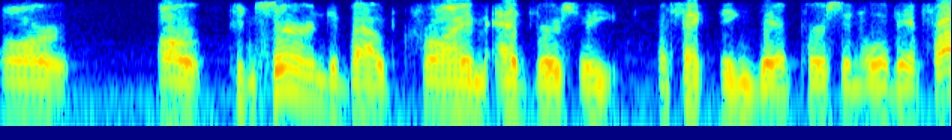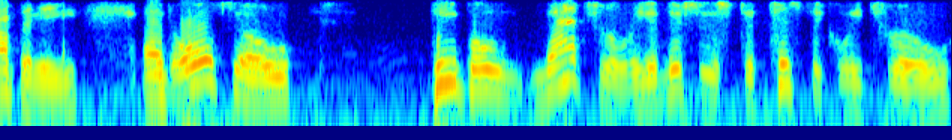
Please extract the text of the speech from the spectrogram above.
are are concerned about crime adversely affecting their person or their property. And also, people naturally, and this is statistically true,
